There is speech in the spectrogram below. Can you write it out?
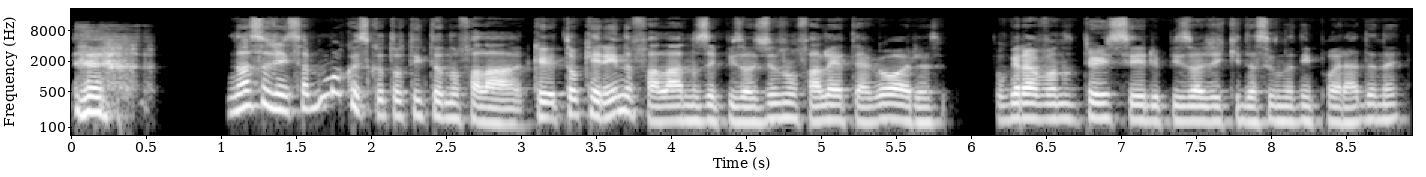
Nossa, gente, sabe uma coisa que eu tô tentando falar? Que eu tô querendo falar nos episódios, eu não falei até agora. Tô gravando o terceiro episódio aqui da segunda temporada, né?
